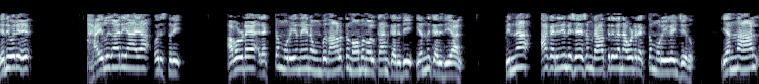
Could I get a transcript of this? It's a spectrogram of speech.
ഇനി ഒരു ഹൈലുകാരിയായ ഒരു സ്ത്രീ അവളുടെ രക്തം മുറിയുന്നതിന് മുമ്പ് നാളത്തെ നോമ്പ് നോൽക്കാൻ കരുതി എന്ന് കരുതിയാൽ പിന്നെ ആ കരുതിയതിന് ശേഷം രാത്രി തന്നെ അവളുടെ രക്തം മുറിയുകയും ചെയ്തു. എന്നാൽ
